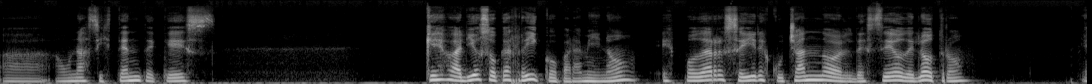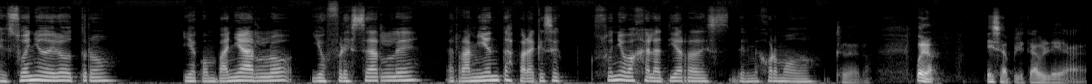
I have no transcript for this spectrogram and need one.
a, a, un asistente que es que es valioso, que es rico para mí, ¿no? Es poder seguir escuchando el deseo del otro, el sueño del otro y acompañarlo y ofrecerle herramientas para que ese sueño baje a la tierra del mejor modo. Claro. Bueno, es aplicable a,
